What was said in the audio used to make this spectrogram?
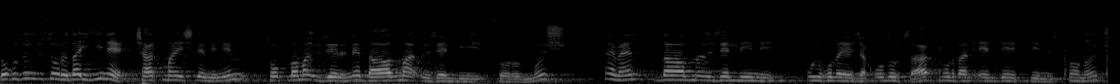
Dokuzuncu soruda yine çarpma işleminin toplama üzerine dağılma özelliği sorulmuş. Hemen dağılma özelliğini uygulayacak olursak buradan elde ettiğimiz sonuç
